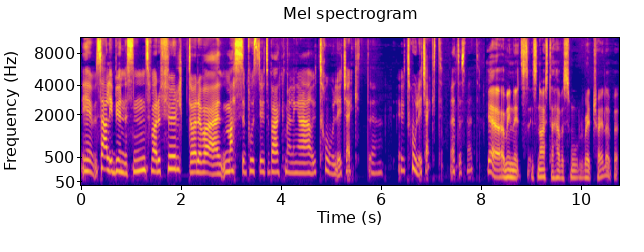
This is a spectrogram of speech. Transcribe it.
i, særlig i begynnelsen så var det fullt, og det var masse positive tilbakemeldinger. Utrolig kjekt. Uh, Utrolig kjekt, rett og slett. Yeah, I mean, it's it's nice to have a small red trailer, but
